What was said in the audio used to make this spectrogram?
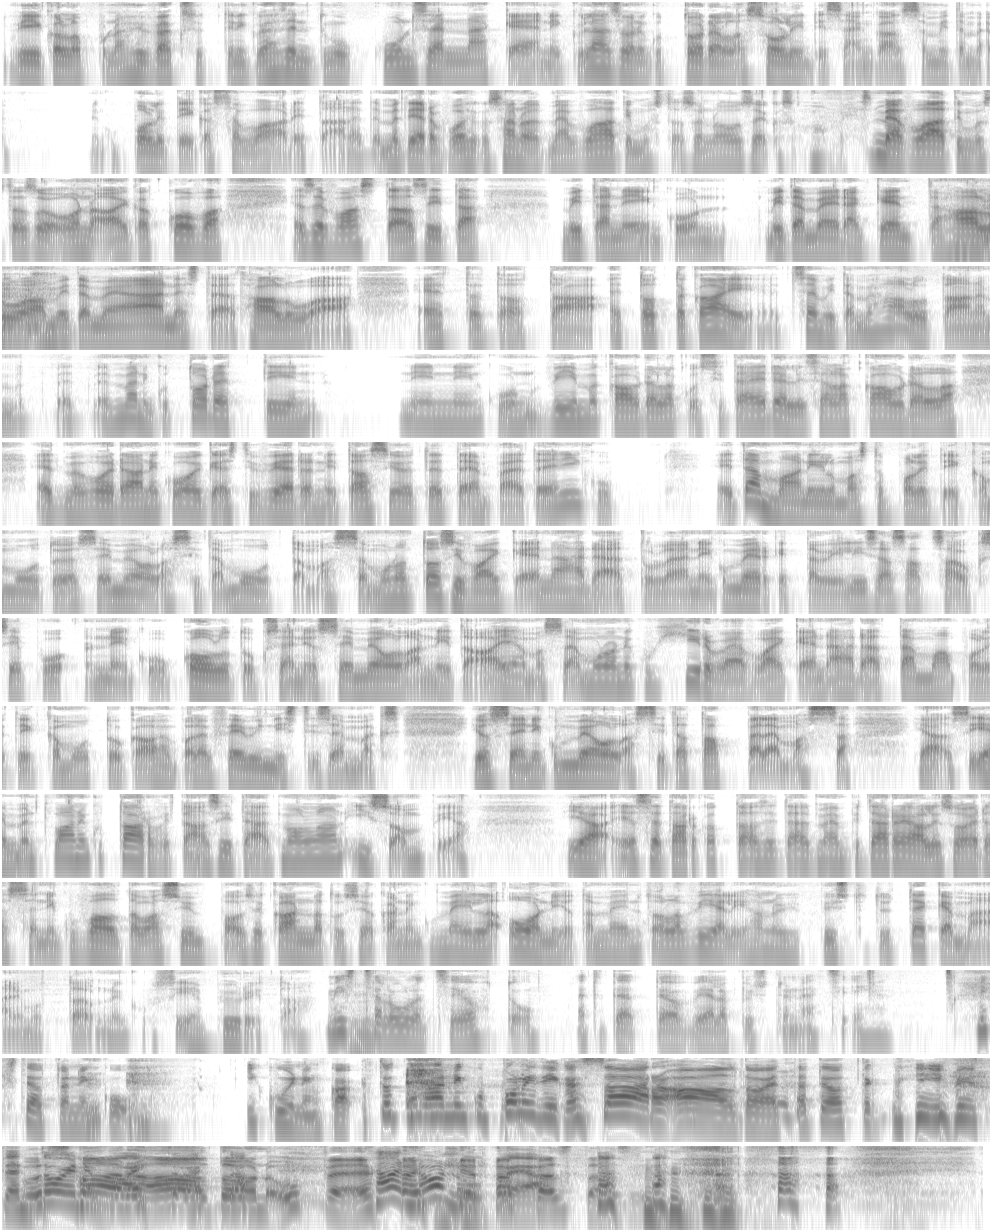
viikonloppuna hyväksyttiin, niin kyllähän se nyt niin kuin, kun sen näkee, niin kyllähän se on niin kuin todella solidi sen kanssa, mitä me niin kuin politiikassa vaaditaan. Et en mä tiedä, voisiko sanoa, että meidän vaatimustaso nousee, koska mun mielestä meidän vaatimustaso on aika kova ja se vastaa sitä, mitä, niin kuin, mitä meidän kenttä haluaa, mitä meidän äänestäjät haluaa. Että tota, et totta kai, että se mitä me halutaan, että et, et me niin kuin todettiin niin, niin kuin viime kaudella kuin sitä edellisellä kaudella, että me voidaan niin kuin oikeasti viedä niitä asioita eteenpäin. Että ei, niin kuin, ei tämän maan ilmastopolitiikka muutu, jos ei me olla sitä muuttamassa. Mun on tosi vaikea nähdä, että tulee niin kuin merkittäviä lisäsatsauksia niin kuin koulutukseen, jos ei me olla niitä ajamassa. Ja mun on niin kuin hirveän vaikea nähdä, että tämän maan politiikka muuttuu kauhean paljon feministisemmäksi, jos ei niin kuin me olla sitä tappelemassa. Ja siihen me nyt vaan niin kuin tarvitaan sitä, että me ollaan isompia. Ja, ja se tarkoittaa sitä, että meidän pitää realisoida se niin kuin valtava symppaus ja kannatus, joka niin kuin meillä on, jota me ei nyt olla vielä ihan pystytty tekemään, mutta niin kuin siihen pyritään. Mistä sä luulet, että se johtuu, että te ette ole vielä pystyneet siihen? Miksi te olette niin kuin ikuinen, ka- te olette vähän niin kuin politiikan Saara Aalto, että te olette ihmisten Mut toinen Saara vaihtoehto. Aalto on upea. Hän on Kaikki upea.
